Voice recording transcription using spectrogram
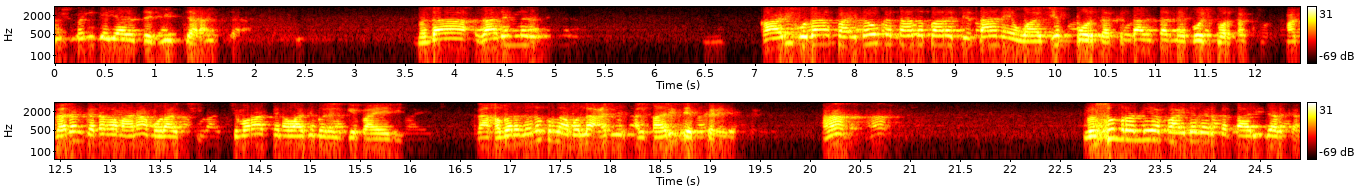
دښمنی کوي یا تجوید سره نو دا ظالم نه قاری خدا فائدو کتا د پاره چې تا نه واجب پورته کتل تر نه بوج پورته مثلا کداغه معنا مراد شي چې مراد ته واجب ورل کې پایې دي دا خبره ده نو پر مولا علي القاری تیپ کړي ها نو څومره لوی فائدہ درته قاری درکا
